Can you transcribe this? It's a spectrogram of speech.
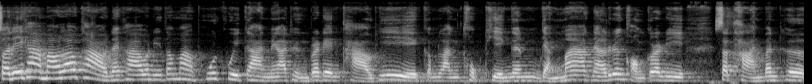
สวัสดีค่ะเมาเล่าข่าวนะคะ วันนี้ต้องมาพูดคุยกันนะคะถึงประเด็นข่าวที่กำลังถกเถียงกันอย่างมากนะเรื่องของกรณีสถานบันเทิง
